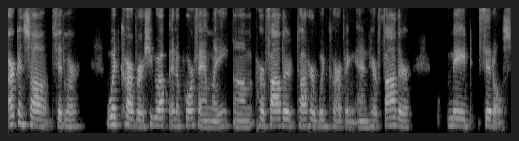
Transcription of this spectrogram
Arkansas fiddler wood carver. She grew up in a poor family. Um, her father taught her wood carving, and her father made fiddles.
